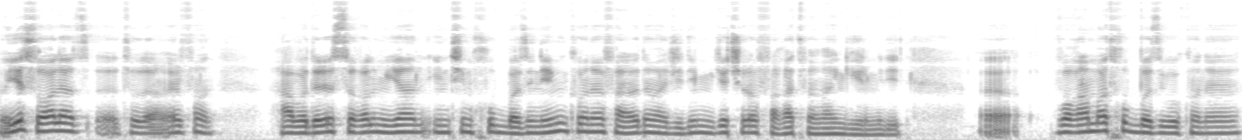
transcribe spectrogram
یه سوال از تو دارم عرفان. هوادار استقلال میگن این تیم خوب بازی نمی‌کنه. فراد مجیدی میگه چرا فقط به من گیر می‌دید؟ واقعا باید خوب بازی بکنه؟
